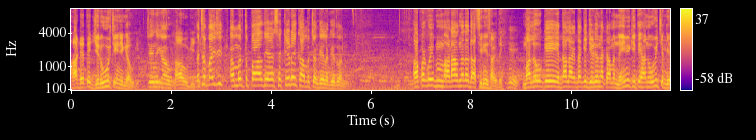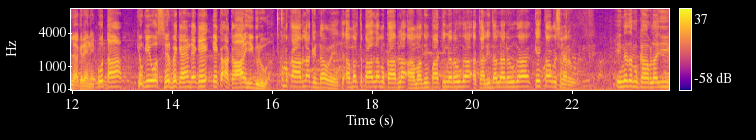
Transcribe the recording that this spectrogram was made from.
ਸਾਡੇ ਤੇ ਜ਼ਰੂਰ ਚੇਂਜਿੰਗ ਆਊਗੀ। ਚੇਂਜਿੰਗ ਆਊਗੀ। ਆਊਗੀ। ਅੱਛਾ ਬਾਈ ਜੀ ਅਮਰਤਪਾਲ ਦੇ ਐਸੇ ਕਿਹੜੇ ਕੰਮ ਚੰਗੇ ਲੱਗੇ ਤੁਹਾਨੂੰ? ਆਪਾਂ ਕੋਈ ਮਾੜਾ ਉਹਨਾਂ ਦਾ ਦੱਸ ਹੀ ਨਹੀਂ ਸਕਦੇ। ਮੰਨ ਲਓ ਕਿ ਇਦਾਂ ਲੱਗਦਾ ਕਿ ਜਿਹੜੇ ਉਹਨਾਂ ਕੰਮ ਨਹੀਂ ਵੀ ਕੀਤੇ ਸਾਨੂੰ ਉਹ ਵੀ ਚੰਗੇ ਲੱਗ ਰਹੇ ਨੇ। ਉਹ ਤਾਂ ਕਿਉਂਕਿ ਉਹ ਸਿਰਫ ਇਹ ਕਹਿਣ ਡਿਆ ਕਿ ਇੱਕ ਅਕਾਲ ਹੀ ਗੁਰੂ ਆ। ਇੱਕ ਮੁਕਾਬਲਾ ਕਿੰਨਾ ਹੋਵੇ ਤੇ ਅਮਰਤਪਾਲ ਦਾ ਮੁਕਾਬਲਾ ਆਮ ਆਦਮੀ ਪਾਰਟੀ ਨਾਲ ਰਹੂਗਾ ਅਕਾਲੀ ਦਲ ਨਾਲ ਰਹੂਗਾ ਕਿ ਕਾਂਗਰਸ ਨਾਲ ਰਹੂਗਾ? ਇਹਨਾਂ ਦਾ ਮੁਕਾਬਲਾ ਜੀ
